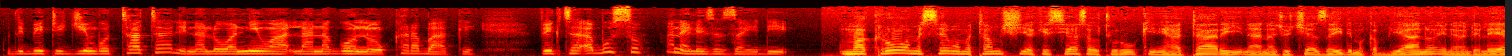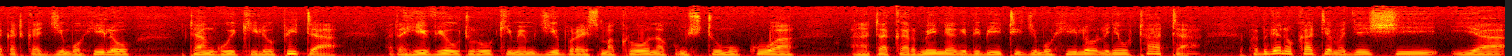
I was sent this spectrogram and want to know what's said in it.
kudhibiti jimbo tata linalowaniwa la Nagorno Karabaki. Victor Abuso anaeleza zaidi. Macron amesema matamshi ya kisiasa ya Uturuki ni hatari na yanachochea zaidi makabiliano yanayoendelea katika jimbo hilo tangu wiki iliyopita. Hata hivyo, Uturuki imemjibu Rais Macron na kumshutumu kuwa anataka Armenia akidhibiti jimbo hilo lenye utata. Mapigano kati ya majeshi ya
